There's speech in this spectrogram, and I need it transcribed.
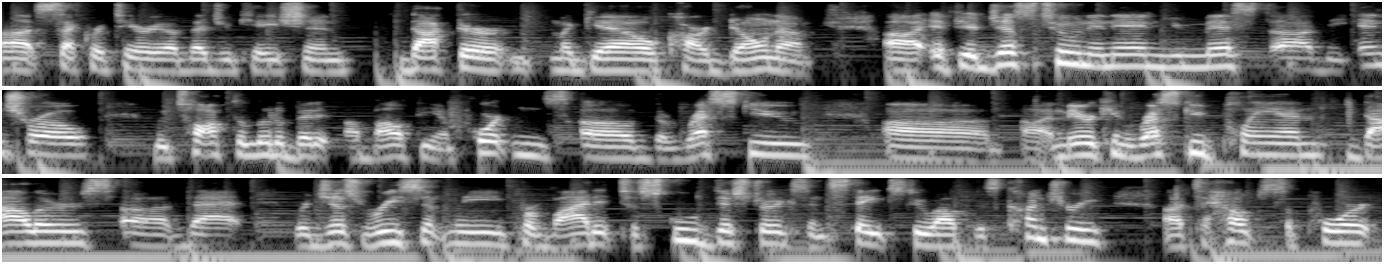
uh, Secretary of Education, Dr. Miguel Cardona. Uh, if you're just tuning in, you missed uh, the intro. We talked a little bit about the importance of the rescue, uh, uh American Rescue Plan dollars uh, that were just recently provided to school districts and states throughout this country uh, to help support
